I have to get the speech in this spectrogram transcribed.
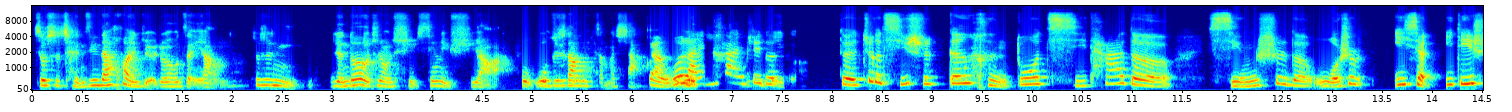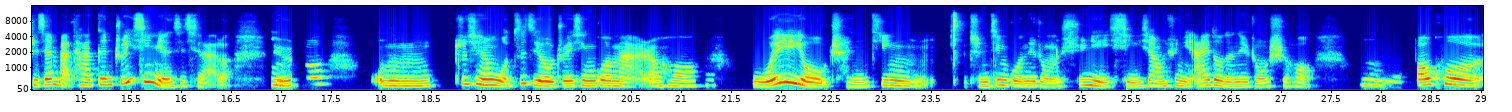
就是沉浸在幻觉中又怎样呢？就是你。人都有这种需心理需要啊，我我不知道你怎么想。反过来看这个，对这个其实跟很多其他的形式的，我是一小一第一时间把它跟追星联系起来了。比如说，嗯，之前我自己有追星过嘛，然后我也有沉浸沉浸过那种虚拟形象、虚拟 idol 的那种时候。嗯，包括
